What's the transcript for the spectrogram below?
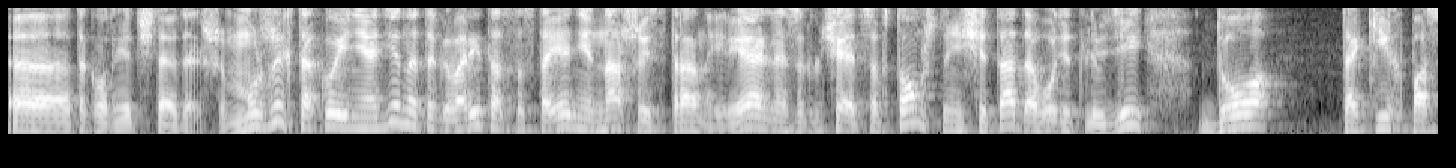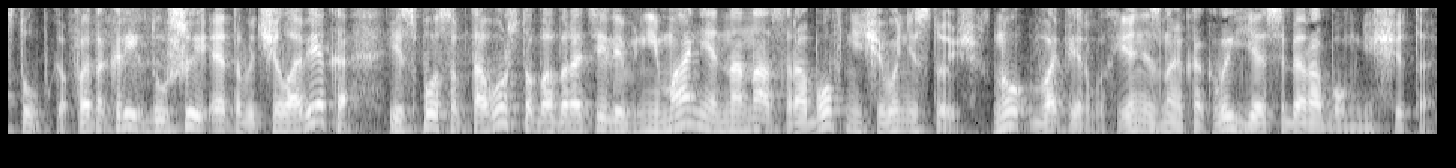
Э, так вот, я читаю дальше. Мужик такой не один, это говорит о состоянии нашей страны. Реальность заключается в том, что нищета доводит людей до таких поступков. Это крик души этого человека и способ того, чтобы обратили внимание на нас, рабов, ничего не стоящих. Ну, во-первых, я не знаю, как вы, я себя рабом не считаю.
